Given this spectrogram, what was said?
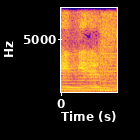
Yeah.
